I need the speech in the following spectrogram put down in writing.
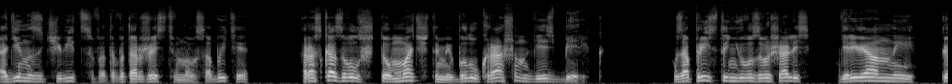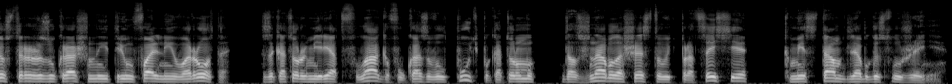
Один из очевидцев этого торжественного события рассказывал, что мачтами был украшен весь берег. За пристанью возвышались деревянные, пестро разукрашенные триумфальные ворота, за которыми ряд флагов указывал путь, по которому должна была шествовать процессия к местам для богослужения.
